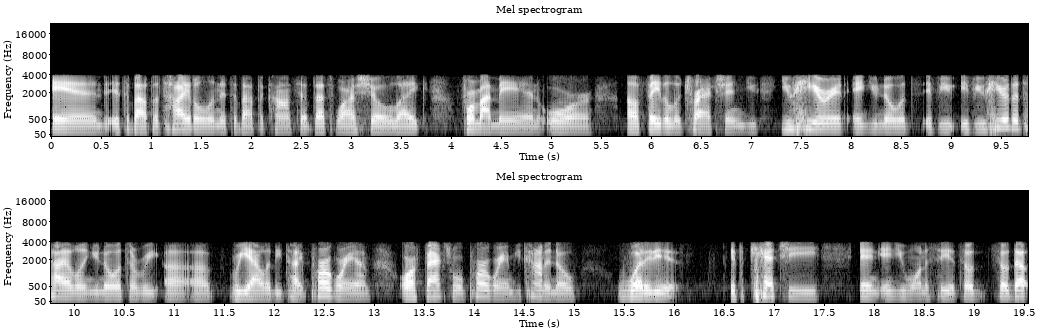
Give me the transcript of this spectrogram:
and it's about the title and it's about the concept. That's why a show like For My Man or uh, Fatal Attraction, you you hear it and you know it's if you if you hear the title and you know it's a re, uh, a reality type program or a factual program, you kind of know what it is. It's catchy and and you want to see it. So so that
